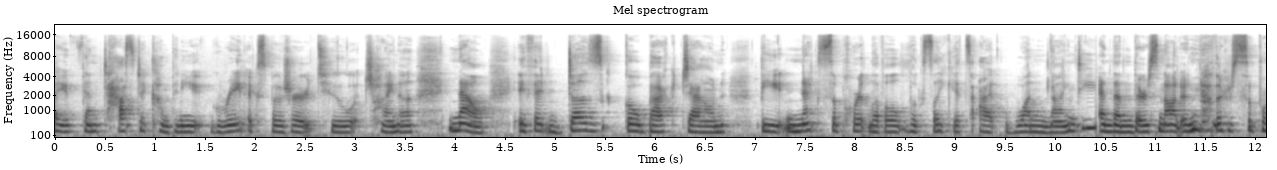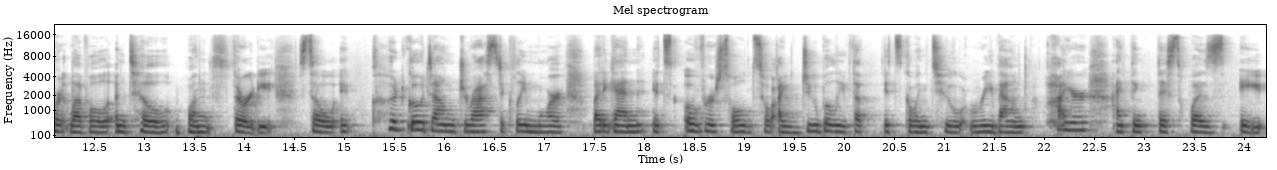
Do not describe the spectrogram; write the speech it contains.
a fantastic company, great exposure to China. Now, if it does go back down, the next support level looks like it's at 190, and then there's not another support level until 130. So it could go down drastically more, but again, it's oversold. So I do believe that it's going to rebound higher. I think this was a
